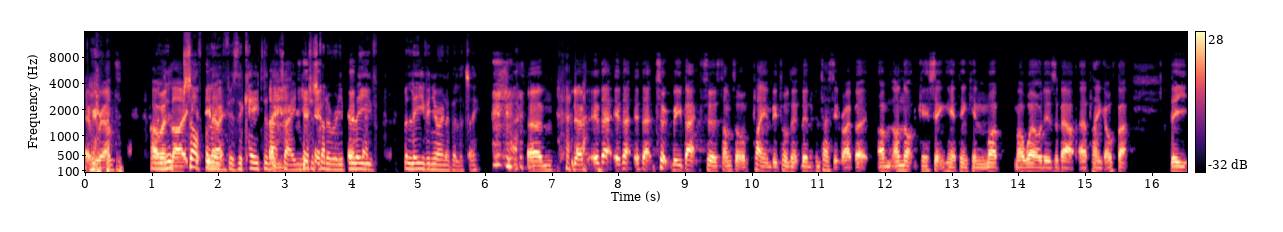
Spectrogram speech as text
every round. I Well, would like, self you know, belief is the key to that saying. You've just got to really believe believe in your own ability. um, you know, if that if that if that took me back to some sort of playing big tournament, then fantastic, right? But I'm I'm not sitting here thinking my my world is about uh, playing golf. But the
